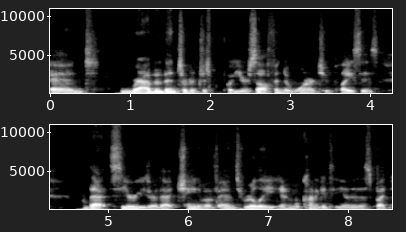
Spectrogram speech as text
and rather than sort of just put yourself into one or two places that series or that chain of events really and we'll kind of get to the end of this but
